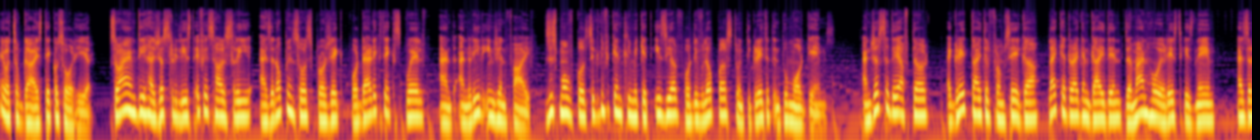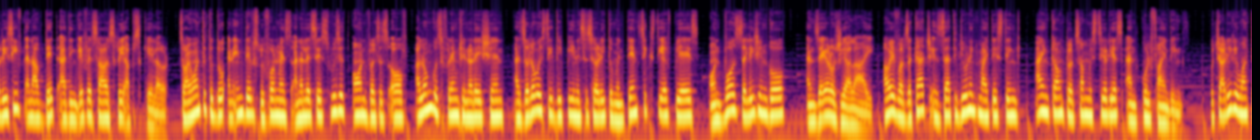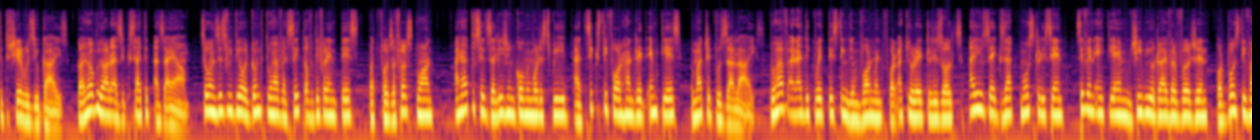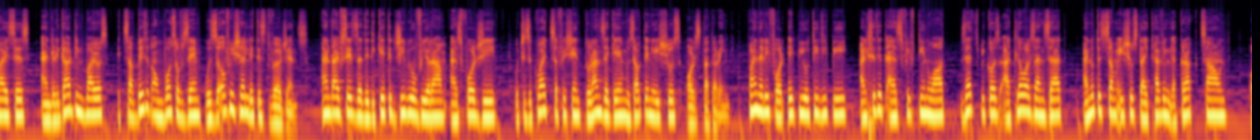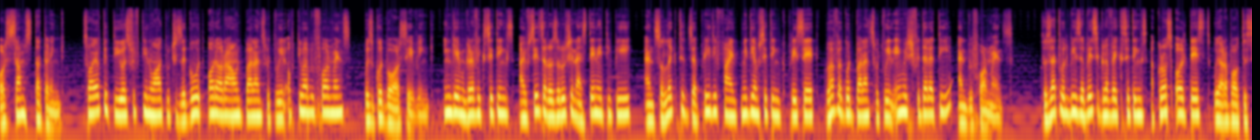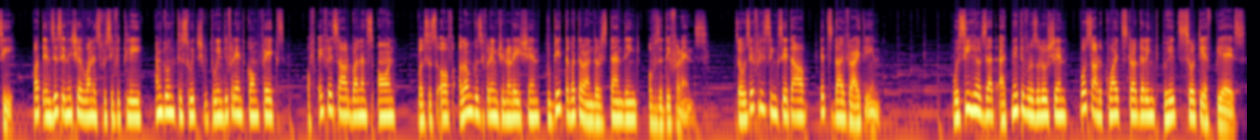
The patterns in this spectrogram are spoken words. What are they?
Hey, what's up guys, Techosaur here. So AMD has just released FSR 3 as an open source project for DirectX 12 and Unreal Engine 5. This move could significantly make it easier for developers to integrate it into more games. And just a day after, a great title from Sega, like a Dragon Gaiden, The Man Who Erased His Name, has received an update adding FSR 3 upscaler. So I wanted to do an in-depth performance analysis with it on versus off along with frame generation as the lowest TDP necessary to maintain 60 FPS on both the Legion Go and the ROG Ally. However, the catch is that during my testing, I encountered some mysterious and cool findings which I really wanted to share with you guys. So I hope you are as excited as I am. So in this video, we're going to have a set of different tests, but for the first one, I had to set the Legion Go memory speed at 6400 MTS to match it with the Ally's. To have an adequate testing environment for accurate results, I use the exact most recent 780M GPU driver version for both devices and regarding BIOS, it's updated on both of them with the official latest versions. And I've set the dedicated GPU VRAM as 4G which is quite sufficient to run the game without any issues or stuttering. Finally for APU TDP, I'll set it as 15 watt, that's because at lower than that, I noticed some issues like having a cracked sound or some stuttering. So I opted to use 15 watt which is a good all-around balance between optimal performance with good power saving. In-game graphics settings, I've set the resolution as 1080p and selected the predefined medium setting preset to have a good balance between image fidelity and performance. So that will be the basic graphics settings across all tests we are about to see. But in this initial one specifically, I'm going to switch between different configs of FSR balance on versus off along with frame generation to get a better understanding of the difference. So with everything set up, let's dive right in. We see here that at native resolution, both are quite struggling to hit 30 FPS.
